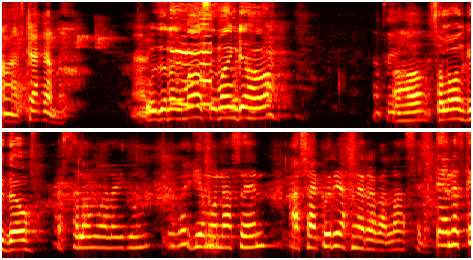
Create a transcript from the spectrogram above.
আমার টাকা নাই। ওই যে নাক মাছ মাইন কে হ সালাম আলকি দাও। আসসালামু আলাইকুম। সবাই কেমন আছেন? আশা করি আপনারা ভালো আছেন। এনেসকে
